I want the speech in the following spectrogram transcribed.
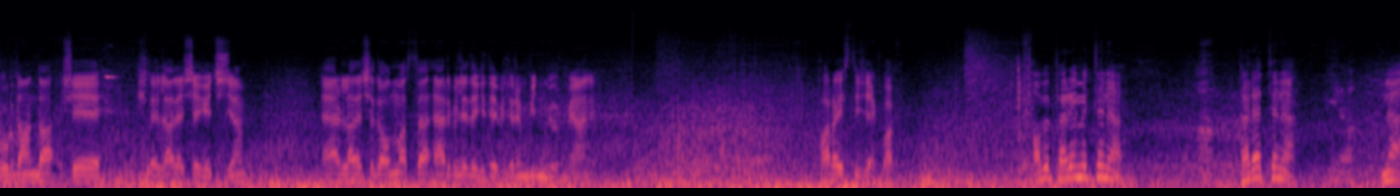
Buradan da şeye işte Laleş'e geçeceğim. Eğer Laleş'e olmazsa Erbil'e de gidebilirim. Bilmiyorum yani. Para isteyecek bak. Abi peremeti ne? Pereti ne? Ne?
